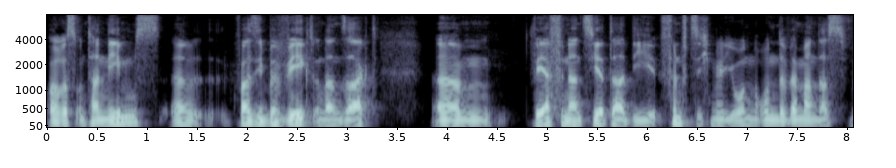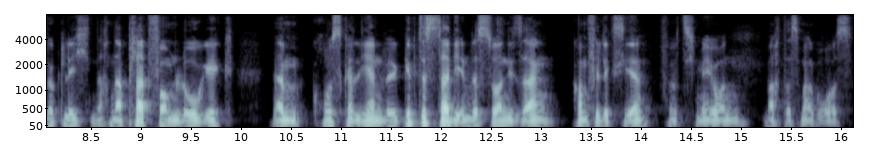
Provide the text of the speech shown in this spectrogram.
eures Unternehmens äh, quasi bewegt und dann sagt, ähm, wer finanziert da die 50 Millionen Runde, wenn man das wirklich nach einer Plattformlogik ähm, groß skalieren will? Gibt es da die Investoren, die sagen, komm Felix hier, 50 Millionen, mach das mal groß?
